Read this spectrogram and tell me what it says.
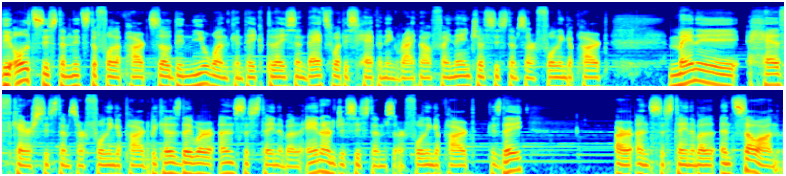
The old system needs to fall apart so the new one can take place, and that's what is happening right now. Financial systems are falling apart many healthcare systems are falling apart because they were unsustainable. Energy systems are falling apart because they are unsustainable, and so on.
